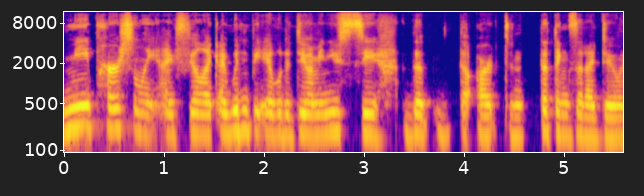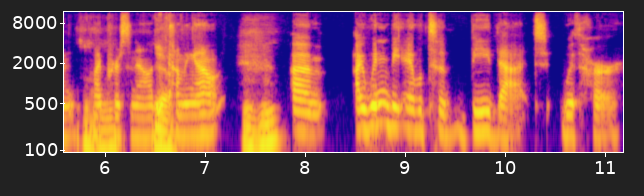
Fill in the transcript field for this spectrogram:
me personally, I feel like I wouldn't be able to do. I mean, you see the the art and the things that I do and my Mhm. personality Yeah. coming out. hmm Um, I wouldn't be able to be that with her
